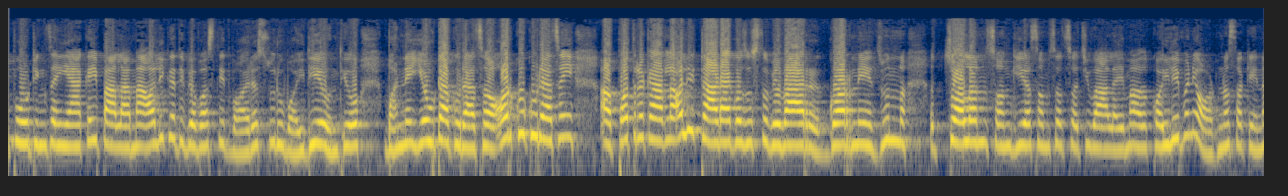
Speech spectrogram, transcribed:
रिपोर्टिङ चाहिँ यहाँकै पालामा अलिकति व्यवस्थित व्यवस्थित भएर सुरु भइदिए हुन्थ्यो भन्ने एउटा कुरा छ। अर्को कुरा चाहिँ पत्रकारलाई अलिक टाढाको जस्तो व्यवहार गर्ने जुन चलन सङ्घीय संसद सचिवालयमा कहिले पनि हट्न सकेन।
